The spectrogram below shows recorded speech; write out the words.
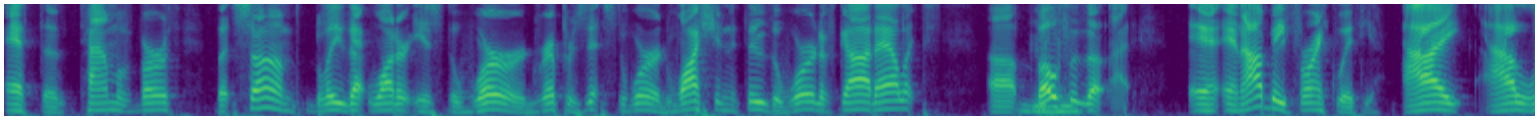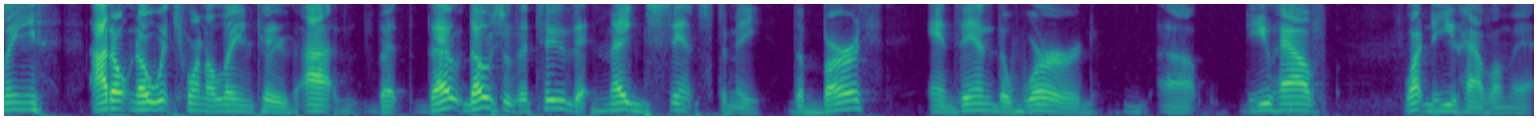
at the time of birth, but some believe that water is the Word, represents the Word, washing through the Word of God, Alex. Uh, both mm-hmm. of the, and, and, I'll be frank with you, I I lean, I don't know which one I lean to, I, but th- those are the two that make sense to me: the birth and then the Word. Uh, do you have, what do you have on that?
